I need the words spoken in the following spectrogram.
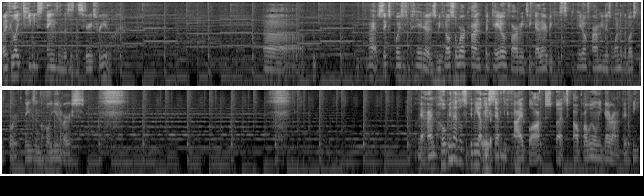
But if you like tedious things, then this is the series for you. Uh, I have six poisonous potatoes. We can also work on potato farming together because potato farming is one of the most important things in the whole universe. Okay, I'm hoping that this will give me at least 75 blocks, but I'll probably only get around 50.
